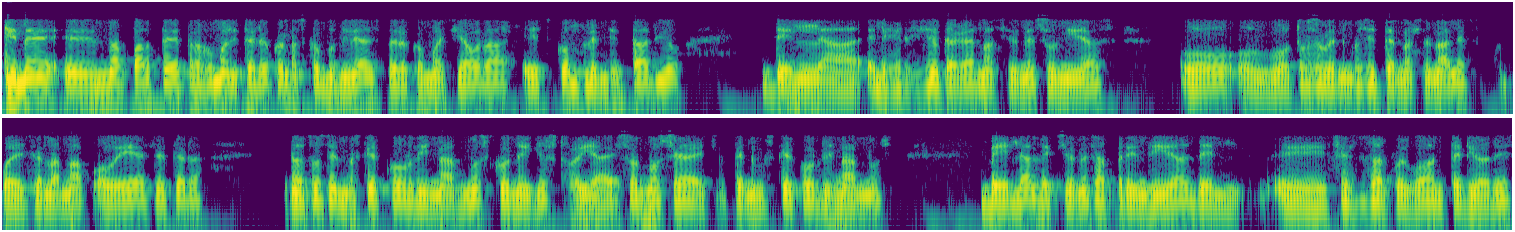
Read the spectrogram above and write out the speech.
Tiene eh, una parte de trabajo humanitario con las comunidades, pero como decía ahora, es complementario del ejercicio que hagan Naciones Unidas o, otros organismos internacionales, puede ser la MAP OE, etcétera. Nosotros tenemos que coordinarnos con ellos, todavía eso no se ha hecho, tenemos que coordinarnos, ver las lecciones aprendidas del eh, cesos al fuego anteriores,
